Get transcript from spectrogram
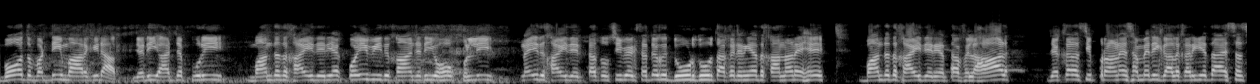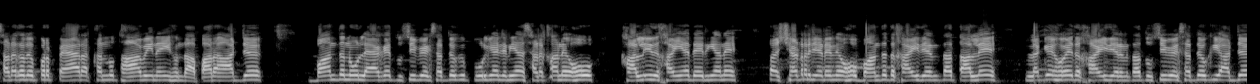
ਬਹੁਤ ਵੱਡੀ ਮਾਰਕੀਟ ਆ, ਜਿਹੜੀ ਅੱਜ ਪੂਰੀ ਬੰਦ ਦਿਖਾਈ ਦੇ ਰਹੀ ਹੈ। ਕੋਈ ਵੀ ਦੁਕਾਨ ਜਿਹੜੀ ਉਹ ਖੁੱਲੀ ਨਹੀਂ ਦਿਖਾਈ ਦੇ ਰਹੀ। ਤਾਂ ਤੁਸੀਂ ਵੇਖ ਸਕਦੇ ਹੋ ਕਿ ਦੂਰ ਦੂਰ ਤੱਕ ਜਿਹੜੀਆਂ ਦੁਕਾਨਾਂ ਨੇ ਇਹ ਬੰਦ ਦਿਖਾਈ ਦੇ ਰਹੀਆਂ ਤਾਂ ਫਿਲਹਾਲ ਜੇਕਰ ਅਸੀਂ ਪੁਰਾਣੇ ਸਮੇਂ ਦੀ ਗੱਲ ਕਰੀਏ ਤਾਂ ਇਸ ਸੜਕ ਦੇ ਉੱਪਰ ਪੈਰ ਰੱਖਣ ਨੂੰ ਥਾਂ ਵੀ ਨਹੀਂ ਹੁੰਦਾ। ਪਰ ਅੱਜ ਬੰਦ ਨੂੰ ਲੈ ਕੇ ਤੁਸੀਂ ਵੇਖ ਸਕਦੇ ਹੋ ਕਿ ਪੂਰੀਆਂ ਜਿਹੜੀਆਂ ਸੜਕਾਂ ਨੇ ਉਹ ਖਾਲੀ ਦਿਖਾਈਆਂ ਦੇ ਰਹੀਆਂ ਨੇ। ਤਾਂ ਸ਼ਟਰ ਜਿਹੜੇ ਨੇ ਉਹ ਬੰਦ ਦਿਖਾਈ ਦੇਣ ਤਾਂ ਤਾਲੇ ਲੱਗੇ ਹੋਏ ਦਿਖਾਈ ਦੇ ਰਹੇ ਨੇ। ਤਾਂ ਤੁਸੀਂ ਵੇਖ ਸਕਦੇ ਹੋ ਕਿ ਅੱਜ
